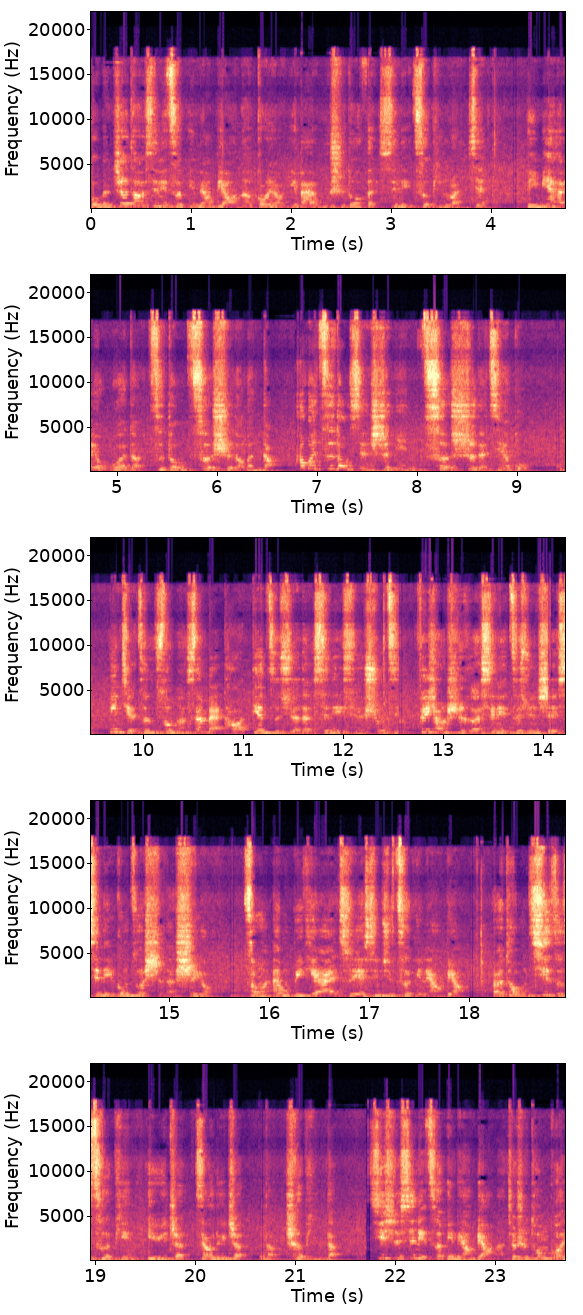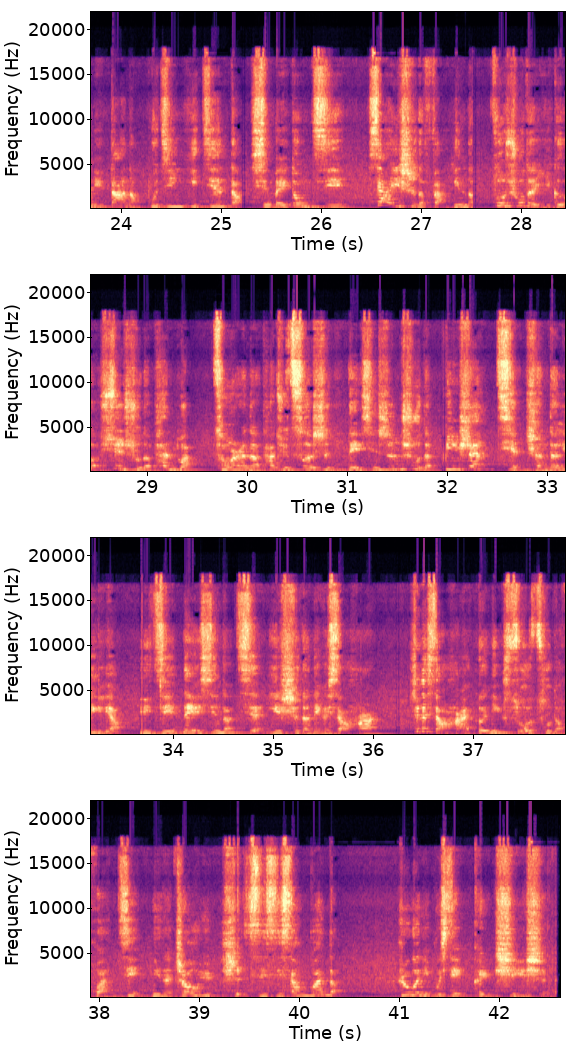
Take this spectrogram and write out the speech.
我们这套心理测评量表呢，共有一百五十多份心理测评软件，里面还有 Word 自动测试的文档，它会自动显示您测试的结果，并且赠送了三百套电子学的心理学书籍，非常适合心理咨询师、心理工作室的适用。从 MBTI 职业兴趣测评量表、儿童气质测评、抑郁症、焦虑症等测评等。其实心理测评量表呢，就是通过你大脑不经意间的行为动机、下意识的反应呢，做出的一个迅速的判断，从而呢，它去测试你内心深处的冰山浅层的力量，以及内心的潜意识的那个小孩。这个小孩和你所处的环境、你的遭遇是息息相关的。如果你不信，可以试一试。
